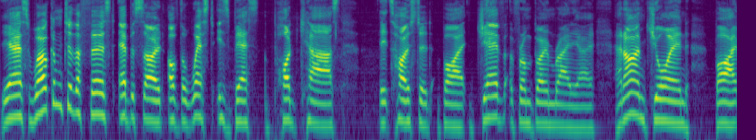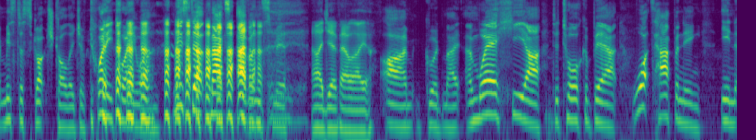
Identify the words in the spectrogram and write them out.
Yes, welcome to the first episode of the West is Best podcast. It's hosted by Jev from Boom Radio, and I'm joined by Mr. Scotch College of 2021, Mr. Max Evans Smith. Hi Jev, how are you? I'm good, mate, and we're here to talk about what's happening in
